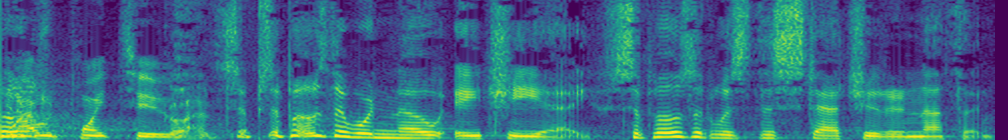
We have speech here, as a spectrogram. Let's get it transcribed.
I would point to. Go ahead. Suppose there were no HEA. Suppose it was this statute or nothing.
